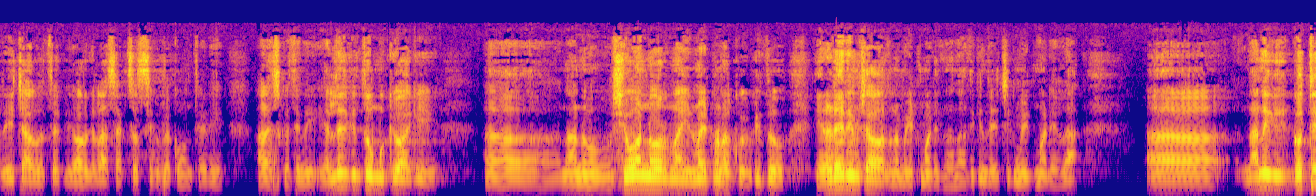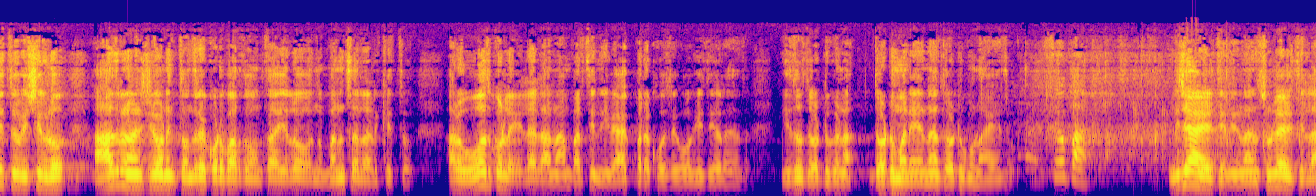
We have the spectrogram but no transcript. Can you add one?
ರೀಚ್ ಆಗುತ್ತೆ, ಅವ್ರಿಗೆಲ್ಲ ಸಕ್ಸಸ್ ಸಿಗಬೇಕು ಅಂತ ಹೇಳಿ ಎಲ್ಲರಿಗಿಂತೂ ಎಲ್ಲರಿಗಿಂತ ಮುಖ್ಯವಾಗಿ ನಾನು ಶಿವಣ್ಣವ್ರನ್ನ ಇನ್ವೈಟ್ ಮಾಡಕ್ ಹೋಗಿದ್ದು ಎರಡೇ ನಿಮಿಷ ಅವ್ರನ್ನ ಮೀಟ್ ಮಾಡಿದ್ದು ನಾನು. ಅದಕ್ಕಿಂತ ಹೆಚ್ಚಿಗೆ ಮೀಟ್ ಮಾಡಿಲ್ಲ. ನನಗೆ ಗೊತ್ತಿತ್ತು ವಿಷಯಗಳು. ಆದರೂ ನಾನು ಶಿವಣ್ಣಗೆ ತೊಂದರೆ ಕೊಡಬಾರ್ದು ಅಂತ ಎಲ್ಲೋ ಒಂದು ಮನಸ್ಸಲ್ಲಿ ಅಡಕಿತ್ತು ಆದ್ರೆ ಓದ್ಕೊಳ್ಳೆ ಇಲ್ಲ ಇಲ್ಲ ನಾನು ಬರ್ತೀನಿ ನೀವು ಯಾಕೆ ಬರಕ್ ಹೋದ್ರಿ? ಹೋಗಿ ದೇವರ ಇದು ದೊಡ್ಡ ಗುಣ. ದೊಡ್ಡ ಮನೆಯನ್ನ ದೊಡ್ಡ ಗುಣ ಇದು. ನಿಜ ಹೇಳ್ತೀನಿ ನಾನು ಸುಳ್ಳು ಹೇಳ್ತಿಲ್ಲ.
